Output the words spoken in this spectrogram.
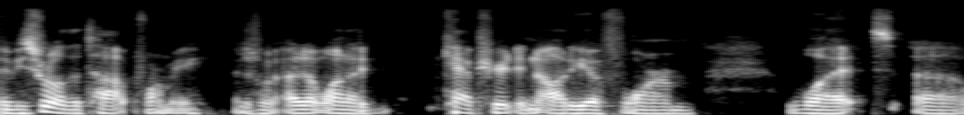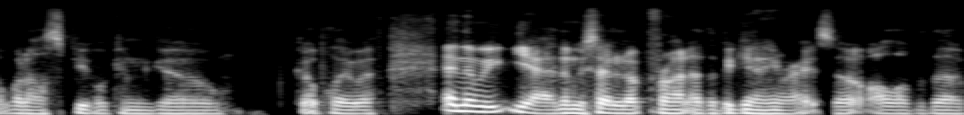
If you scroll to the top for me, I just I don't want to capture it in audio form. What uh, what else people can go go play with, and then we yeah then we set it up front at the beginning, right? So all of the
